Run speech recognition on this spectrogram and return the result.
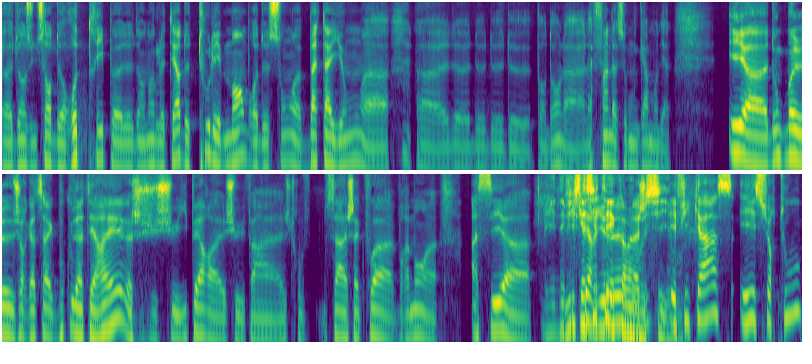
euh, dans une sorte de road trip euh, en Angleterre de tous les membres de son euh, bataillon euh, euh, de, pendant la, la fin de la Seconde Guerre mondiale. Et euh, donc moi je regarde ça avec beaucoup d'intérêt. Je, je suis hyper, euh, je suis, enfin, je trouve ça à chaque fois vraiment euh, assez euh, Mais d'efficacité quand même magique, aussi, hein. efficace et surtout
